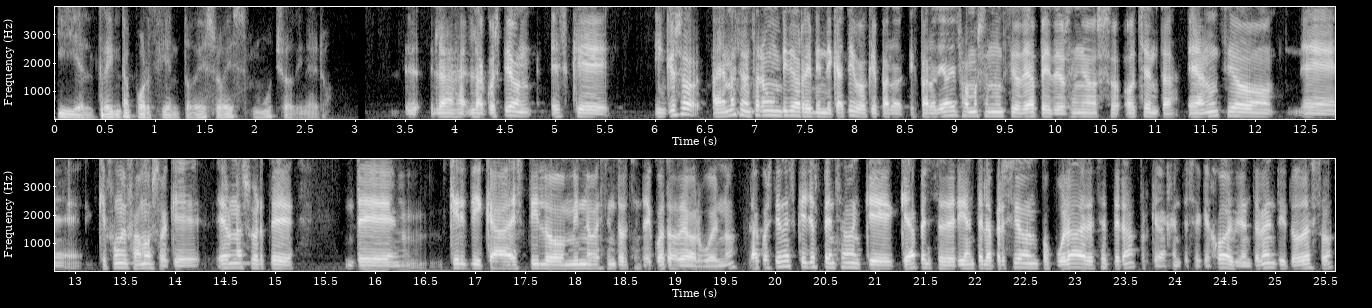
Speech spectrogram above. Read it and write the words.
y el 30% de eso es mucho dinero. Eh, la, cuestión es que incluso, además lanzaron un vídeo reivindicativo que parodiaba el famoso anuncio de Apple de los años 80, el anuncio eh, que fue muy famoso, que era una suerte de crítica estilo 1984 de Orwell, ¿no? La cuestión es que ellos pensaban que, Apple cedería ante la presión popular, etcétera, porque la gente se quejó, evidentemente, y todo eso,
